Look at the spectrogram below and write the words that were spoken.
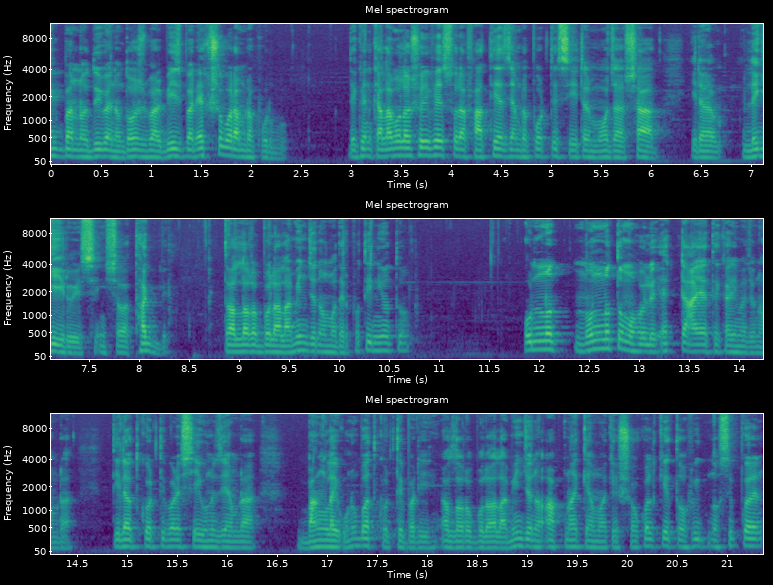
একবার নয়, দুইবার নয়, দশবার, বিশবার একশো বার আমরা পড়ব। দেখবেন কালামুল্লাহ শরীফের সুরা ফাতিহা যে আমরা পড়তেছি, এটার মজা, স্বাদ এটা লেগেই রয়েছে, ইনশাল্লাহ থাকবে। তো আল্লাহ রব্বুল আলমিন যেন আমাদের প্রতিনিয়ত অন্য ন্যূনতম হলে একটা আয়াতে কারিমা যেন আমরা তিলাত করতে পারি, সেই অনুযায়ী আমরা বাংলায় অনুবাদ করতে পারি। আল্লাহ রব্বুল আলমিন যেন আপনাকে, আমাকে সকলকে তৌফিক নসিব করেন।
